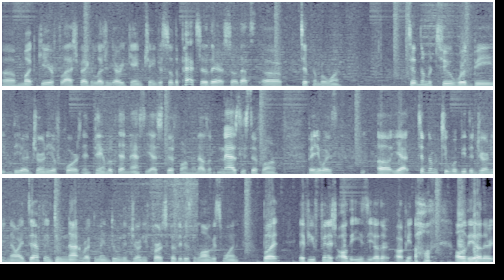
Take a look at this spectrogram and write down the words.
uh, Mud Gear, Flashback, and Legendary Game Changer. So the packs are there. So that's uh, tip number one. Tip number two would be the uh, journey, of course. And damn, look at that nasty ass stiff arm, man. That was a nasty stiff arm. But anyways, uh, yeah, tip number two would be the journey. Now, I definitely do not recommend doing the journey first because it is the longest one. But if you finish all the easy other, I mean, all, all the other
